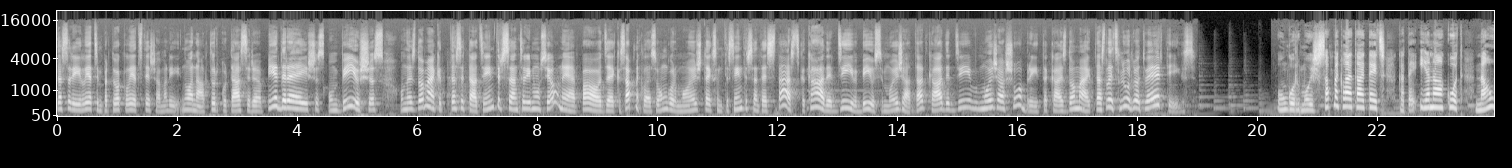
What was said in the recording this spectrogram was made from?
Tas arī liecina par to, ka lietas tiešām arī nonāk tur, kur tās ir uh, piederējušas un bijušas. Un es domāju, ka tas ir tāds interesants arī mūsu jaunajai paudzē, kas apmeklēs Unguru mūžu. Teiksim, tas interesantais stāsts, kāda ir dzīve bijusi mūžā tad, kāda ir dzīve mūžā šobrīd. Tā kā es domāju, tās lietas ļoti, ļoti vērtīgas. Unguru mūžas apmeklētāji teica, ka te ienākot nav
